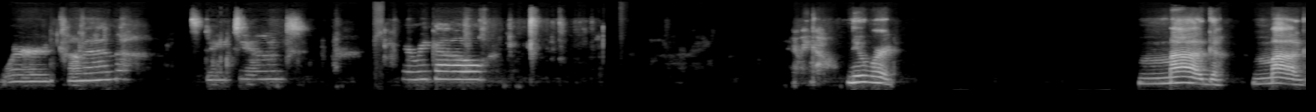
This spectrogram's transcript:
word coming. Stay tuned. Here we go. Here we go. New word. Mug. Mug.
